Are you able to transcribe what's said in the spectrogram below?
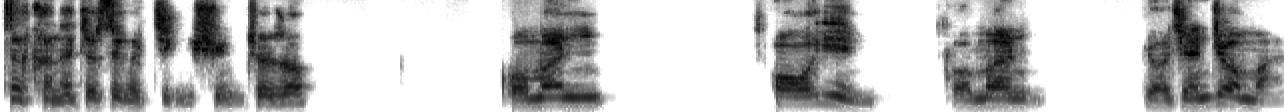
这可能就是个警讯，就是说我们 all in，我们有钱就买，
